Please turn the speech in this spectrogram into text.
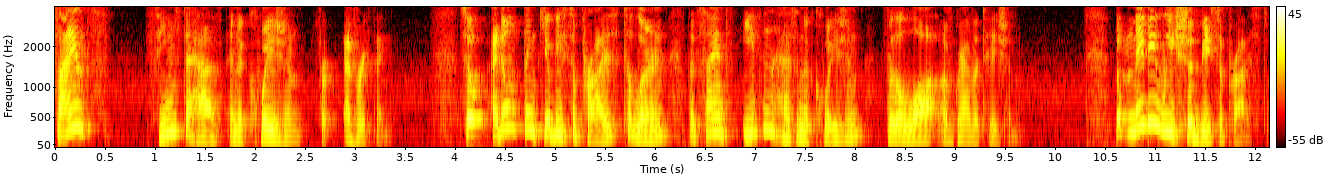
Science seems to have an equation for everything. So I don't think you'll be surprised to learn that science even has an equation for the law of gravitation. But maybe we should be surprised.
